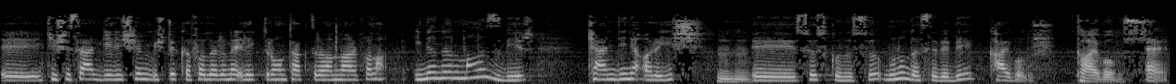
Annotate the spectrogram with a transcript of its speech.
e, kişisel gelişim, işte kafalarına elektron taktıranlar falan inanılmaz bir kendini arayış e, söz konusu. Bunun da sebebi kaybolur. Kaybolur. Evet.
